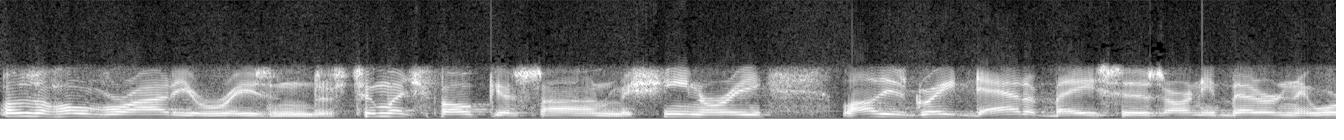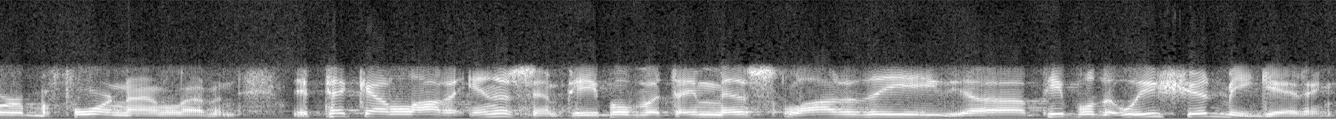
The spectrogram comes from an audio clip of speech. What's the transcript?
Well, there's a whole variety of reasons. There's too much focus on machinery. A lot of these great databases aren't any better than they were before 9/11. They pick out a lot of innocent people, but they miss a lot of the uh, people that we should be getting.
